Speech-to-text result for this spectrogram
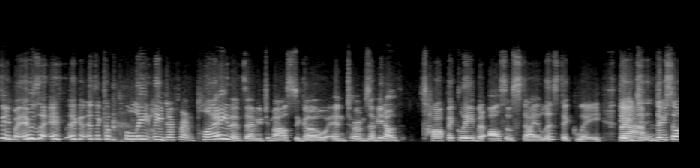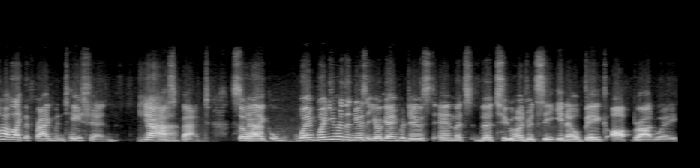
crazy, but it was a, it's a, it's a completely different play than 72 Miles to Go in terms of you know topically, but also stylistically. Though Yeah. you do, they still have like the fragmentation Yeah, aspect. So Yeah. like when when you heard the news that you're getting produced in the the 200 seat, you know, big off Broadway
